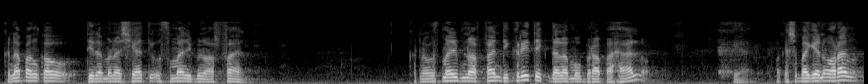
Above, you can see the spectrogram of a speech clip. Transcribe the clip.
kenapa engkau tidak menasihati Uthman bin Affan? Karena Uthman bin Affan dikritik dalam beberapa hal. Ya, maka sebagian orang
